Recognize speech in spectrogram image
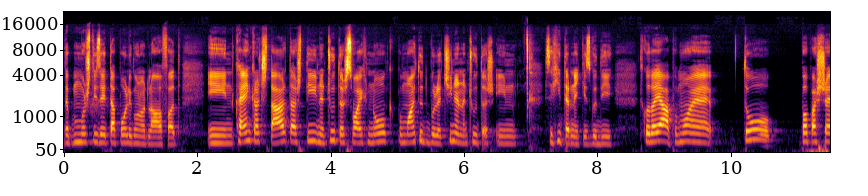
da moš ti zdaj ta poligon odlaufati. In kaj enkrat štartaš, ti ne čutiš svojih nog, po mojem, tudi bolečine ne čutiš in se hitro nekaj zgodi. Tako da ja, po mojem, to pa, pa še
